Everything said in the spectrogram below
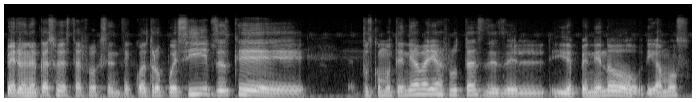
Pero en el caso de Star Fox 64, pues sí, pues es que, pues como tenía varias rutas desde el, y dependiendo, digamos,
